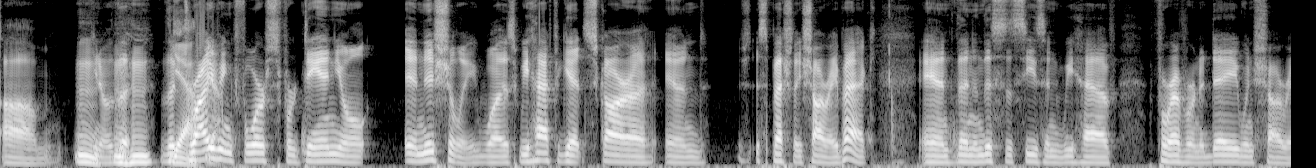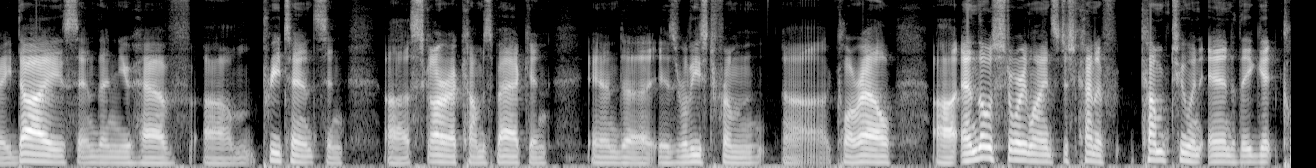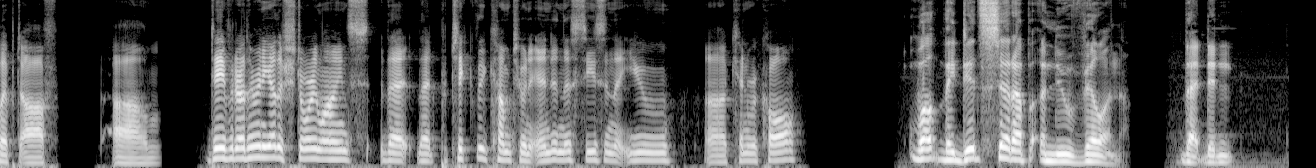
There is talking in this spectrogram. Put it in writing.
Um, you know, the mhm. the Yeah, driving force for Daniel initially was we have to get Skara and especially Sha're back, and then in this season we have Forever and a Day when Sha're dies, and then you have um, Pretense and uh, Skara comes back and and uh, is released from uh, Klorel, uh, and those storylines just kind of come to an end. They get clipped off. Um, David, are there any other storylines that that particularly come to an end in this season that you uh, can recall? Well, they did set up a new villain that didn't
